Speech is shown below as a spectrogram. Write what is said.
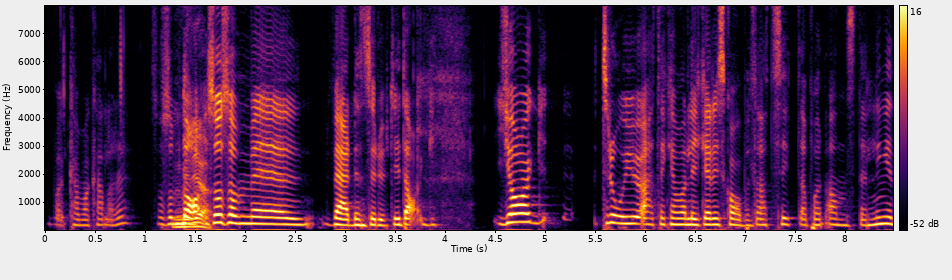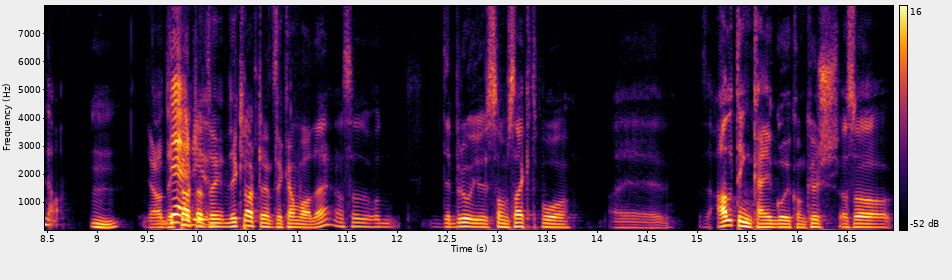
vad kan man kalla det? Så som, dag, så som eh, världen ser ut idag. Jag tror ju att det kan vara lika riskabelt att sitta på en anställning idag. Mm. Ja, det Det är, är klart det att det, det är klart att det kan vara det. Alltså, det beror ju som sagt på... Eh, allting kan ju gå i konkurs. Alltså,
